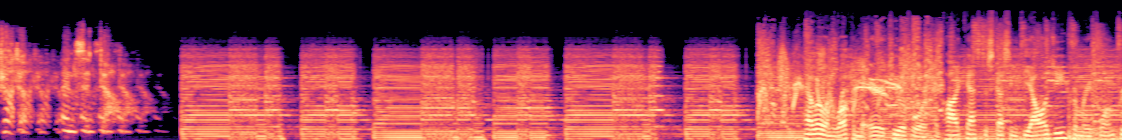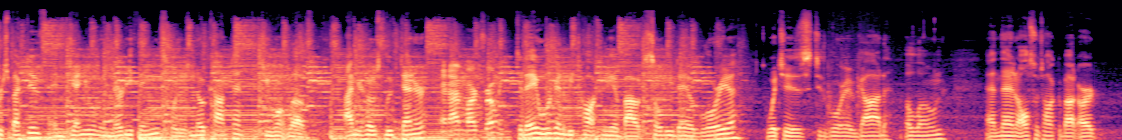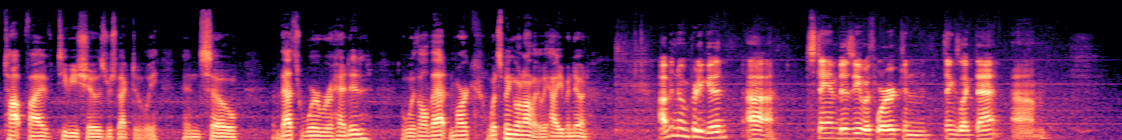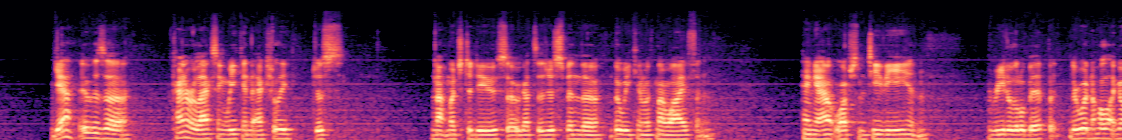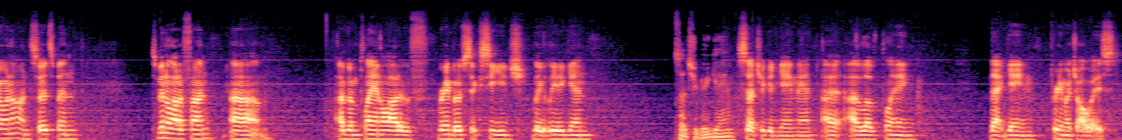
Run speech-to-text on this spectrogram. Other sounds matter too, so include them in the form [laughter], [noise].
Shut up and sit down. Hello and welcome to Error 204, a podcast discussing theology from a reformed perspective and genuinely nerdy things where there's no content that you won't love. I'm your host, Luke Denner. And I'm Mark Fromy. Today we're going to be talking about Soli Deo Gloria, which is to the glory of God alone, and then also talk about our top five TV shows, respectively. And so that's where we're headed. With all that, Mark, what's been going on lately? How you been doing? I've been doing pretty good. Uh, staying busy with work and things like that. Um, yeah, it was a kind of relaxing weekend actually. Just not much to do, so got to just spend the, the weekend with my wife and hang out, watch some TV, and read a little bit. But there wasn't a whole lot going on, so it's been it's been a lot of fun. Um, I've been playing a lot of Rainbow Six Siege lately again. Such a good game. Such a good game, man. I, I love playing that game pretty much always.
